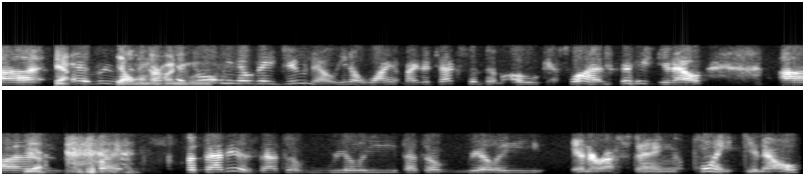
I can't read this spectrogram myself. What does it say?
uh, Yeah, everyone. on their honeymoon. All we know, they do know. You know, why Wyatt might have texted them. Oh, guess what? you know, uh, Yeah. but but that is that's a really that's a really interesting point. You know,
